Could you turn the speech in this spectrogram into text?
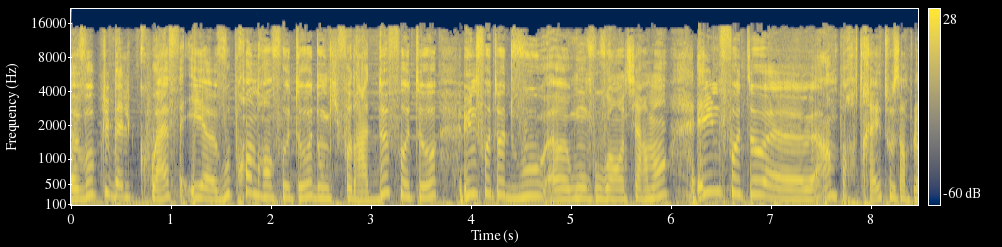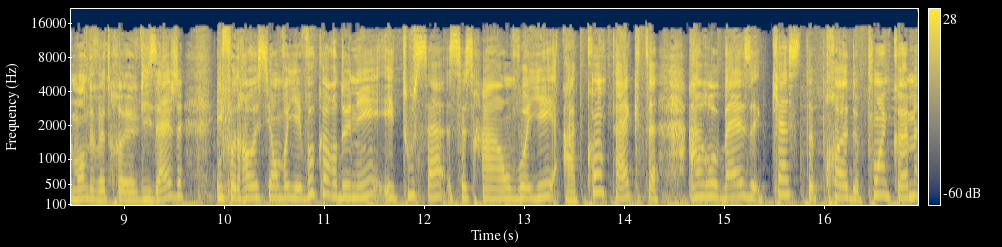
euh, vos plus belles coiffes et euh, vous prendre en photo. Il faudra deux photos, une photo de vous euh, où on vous voit entièrement et une photo, euh, un portrait tout simplement de votre visage. Il faudra aussi envoyer vos coordonnées et tout ça, ce sera envoyé à contact@castprod.com.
